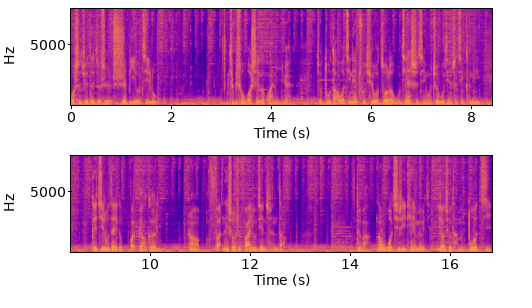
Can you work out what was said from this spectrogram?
我是觉得就是势必有记录。就比如说，我是一个管理员，就督导。我今天出去，我做了五件事情，我这五件事情肯定得记录在一个表表格里，然后发。那时候是发邮件存档，对吧？那我其实一天也没有要求他们多记，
